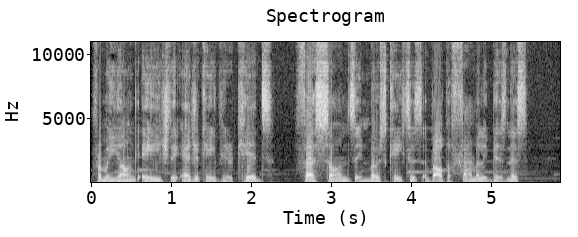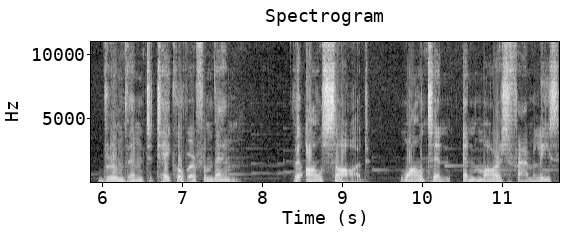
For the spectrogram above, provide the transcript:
From a young age, they educate their kids, first sons in most cases about the family business, groom them to take over from them. The Al-Saud, Walton, and Mars families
